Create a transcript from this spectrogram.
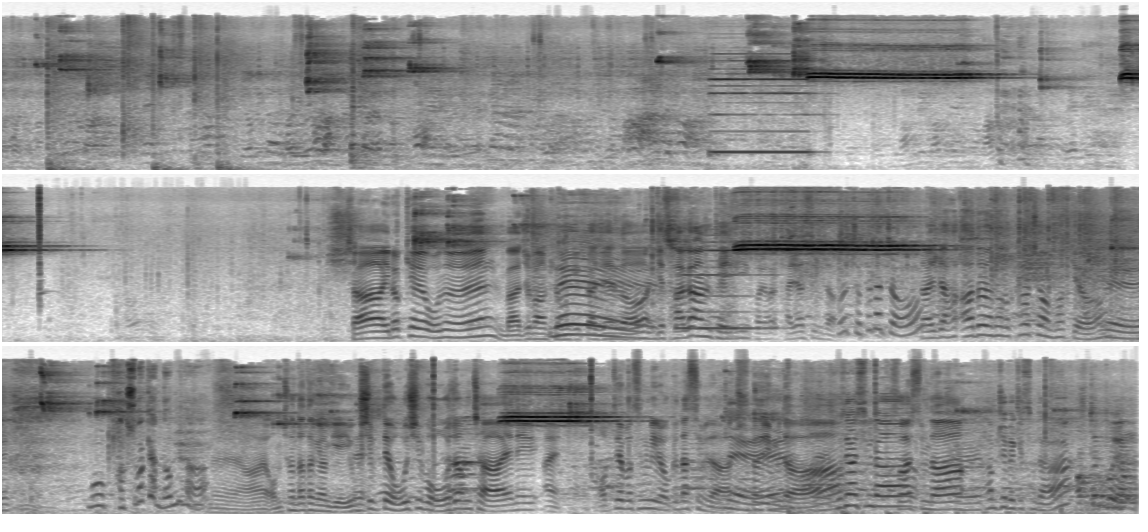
자 이렇게 오늘 마지막 네. 경기까지 해서 이제 4강 대진이 거의 달렸습니다. 그렇죠, 끝났죠. 자 이제 하- 하도현 선수 클러치 한번 할게요. 네. 뭐 박수밖에 안 나옵니다. 네, 아, 엄청났던 경기 60대 55 5점 차 NA 아니 업테이버 승리로 끝났습니다. 네. 축하드립니다. 고생하셨습니다. 수고하셨습니다. 네, 다음 주에 뵙겠습니다. 업템포 영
